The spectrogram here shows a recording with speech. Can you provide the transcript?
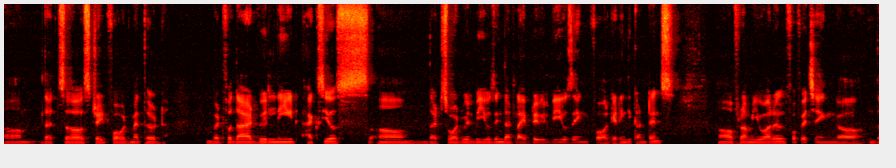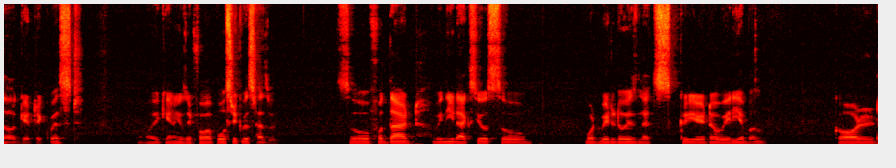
Um, that's a straightforward method but for that we'll need axios. Um, that's what we'll be using that library we'll be using for getting the contents uh, from url for fetching uh, the get request. Or you can use it for a post request as well. So for that we need axios. So what we'll do is let's create a variable called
